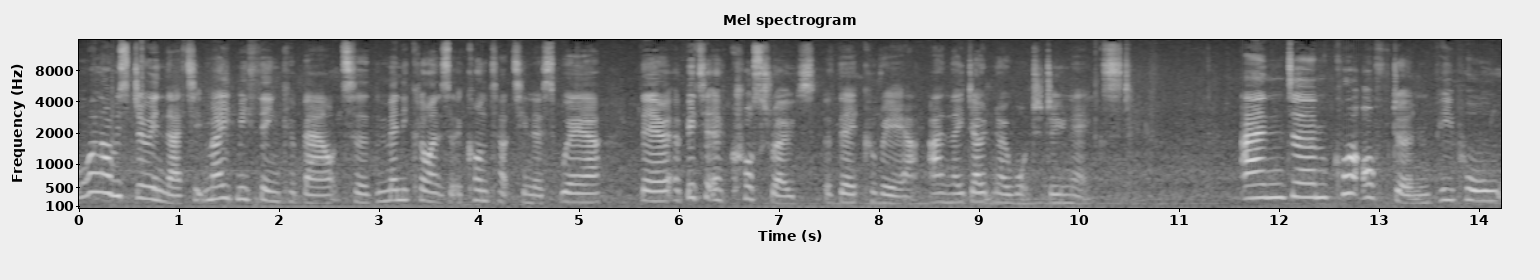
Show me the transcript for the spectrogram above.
while I was doing that, it made me think about uh, the many clients that are contacting us where they're a bit at a crossroads of their career and they don't know what to do next. And um, quite often people,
